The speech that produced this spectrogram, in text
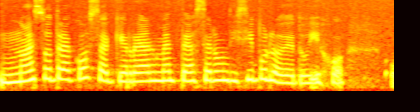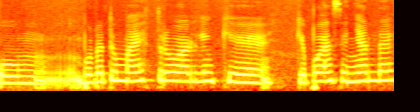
no es otra cosa que realmente hacer un discípulo de tu hijo, volverte un maestro, alguien que, que pueda enseñarle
